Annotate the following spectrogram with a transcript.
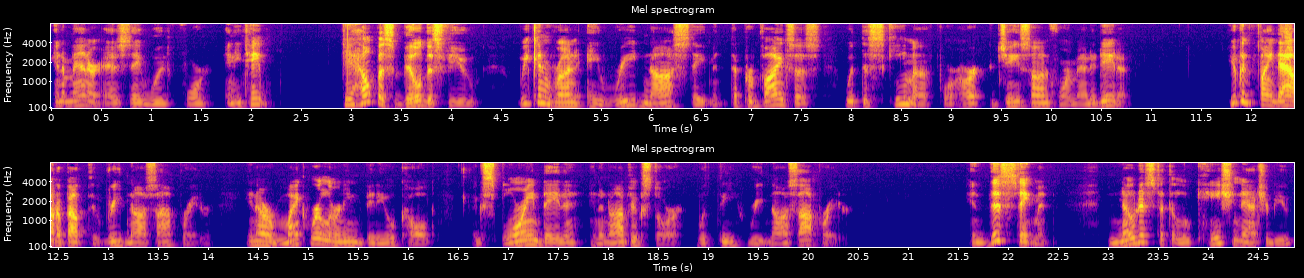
in a manner as they would for any table. To help us build this view, we can run a read NOS statement that provides us with the schema for our JSON formatted data. You can find out about the read NOS operator in our microlearning video called Exploring Data in an Object Store with the read NOS operator. In this statement, notice that the location attribute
